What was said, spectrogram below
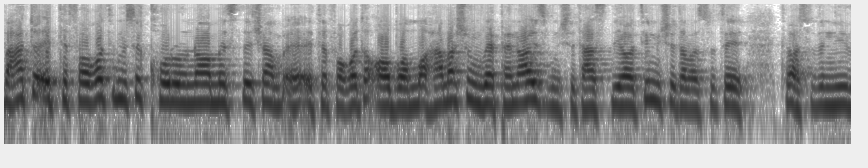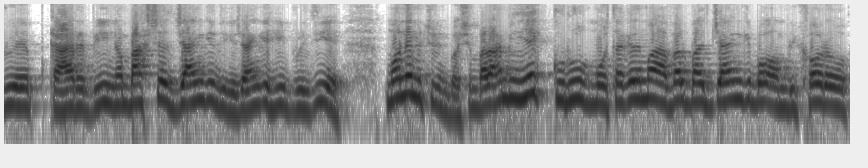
و حتی اتفاقاتی مثل کرونا مثل اتفاقات آبان همشون وپنایز میشه تسلیحاتی میشه توسط توسط نیروی غربی. اینا بخش از جنگ دیگه جنگ هیبریدیه. ما نمی‌تونیم باشیم. برای همین یک گروه معتقد ما اول باید جنگ با آمریکا رو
